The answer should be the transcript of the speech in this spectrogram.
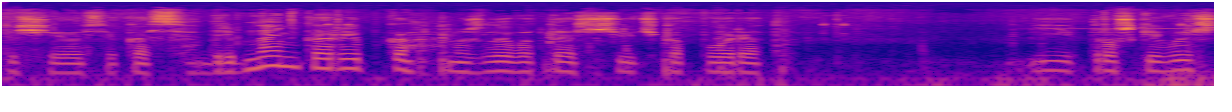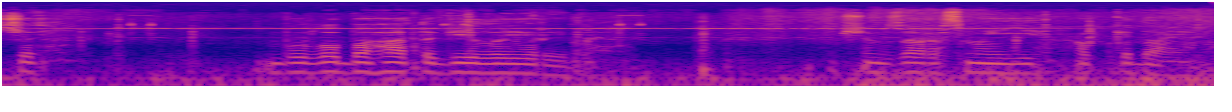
Тут ще ось якась дрібненька рибка, можливо, теж щучка поряд. І трошки вище було багато білої риби. В общем, зараз ми її обкидаємо.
